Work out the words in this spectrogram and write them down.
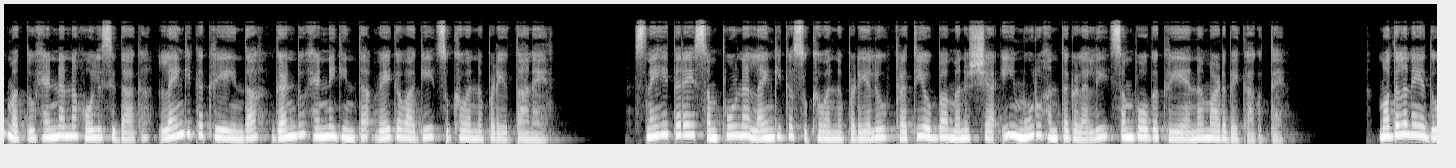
ಮತ್ತು ಹೆಣ್ಣನ್ನು ಹೋಲಿಸಿದಾಗ ಲೈಂಗಿಕ ಕ್ರಿಯೆಯಿಂದ ಗಂಡು ಹೆಣ್ಣಿಗಿಂತ ವೇಗವಾಗಿ ಸುಖವನ್ನು ಪಡೆಯುತ್ತಾನೆ. ಸ್ನೇಹಿತರೆ, ಸಂಪೂರ್ಣ ಲೈಂಗಿಕ ಸುಖವನ್ನು ಪಡೆಯಲು ಪ್ರತಿಯೊಬ್ಬ ಮನುಷ್ಯ ಈ ಮೂರು ಹಂತಗಳಲ್ಲಿ ಸಂಭೋಗ ಕ್ರಿಯೆಯನ್ನು ಮಾಡಬೇಕಾಗುತ್ತೆ. ಮೊದಲನೆಯದು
